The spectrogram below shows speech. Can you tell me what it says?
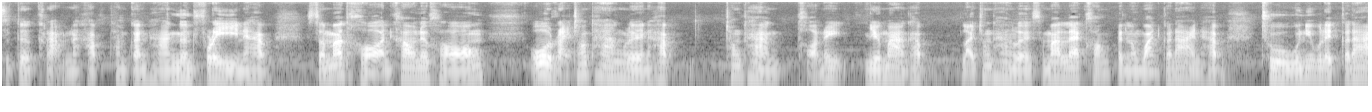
c e n t e r Club นะครับทำการหาเงินฟรีนะครับ สามารถถอนเข้าในของโอ้หลายช่องทางเลยนะครับ ช่องทางถอนได้เยอะมากครับ หลายช่องทางเลย สามารถแลกของเป็นรางวัลก็ได้นะครับ True New Wallet ก็ได้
